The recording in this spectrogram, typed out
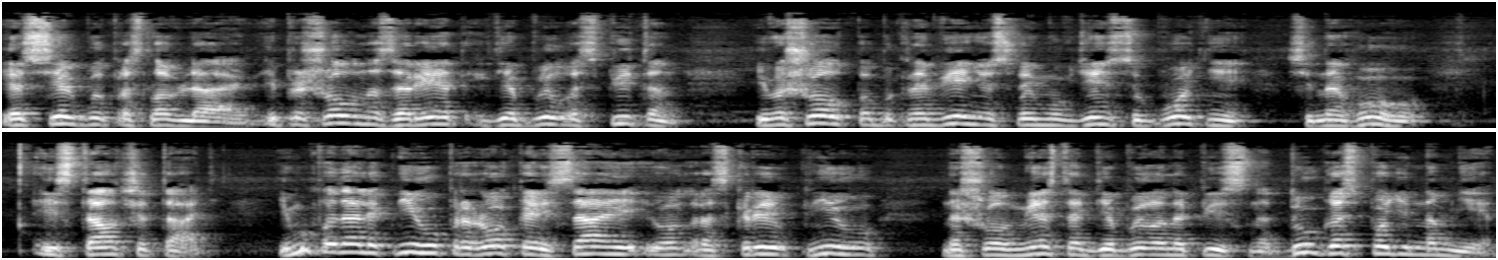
и от всех был прославляем. И пришел в Назарет, где был воспитан, и вошел по обыкновению своему в день субботний в синагогу и стал читать. Ему подали книгу пророка Исаии, и он, раскрыв книгу, нашел место, где было написано «Дух Господень на мне,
